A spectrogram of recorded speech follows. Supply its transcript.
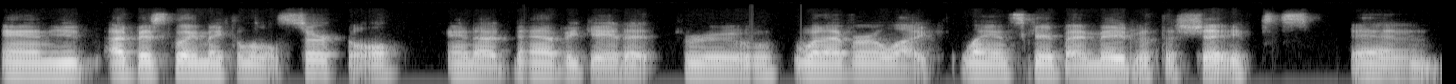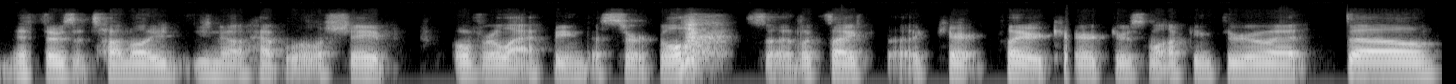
And you, I basically make a little circle and I'd navigate it through whatever like landscape I made with the shapes. And if there's a tunnel, you, you know, have a little shape overlapping the circle. so it looks like the char- player characters walking through it. So,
